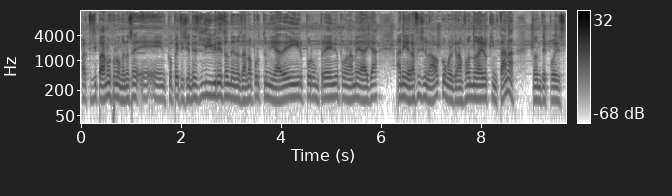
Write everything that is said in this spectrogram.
participamos por lo menos en, en, competiciones libres donde nos dan la oportunidad de ir por un premio, por una medalla a nivel aficionado como el Gran Fondo Nairo Quintana, donde pues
